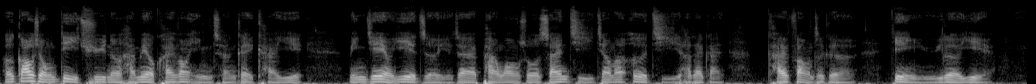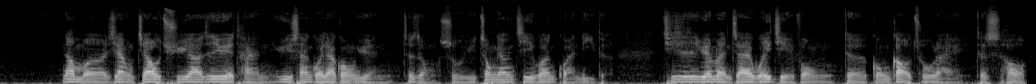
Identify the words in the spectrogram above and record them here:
而高雄地区呢，还没有开放影城可以开业，民间有业者也在盼望说三级降到二级，他才敢开放这个电影娱乐业。那么像郊区啊，日月潭、玉山国家公园这种属于中央机关管理的。其实原本在微解封的公告出来的时候，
